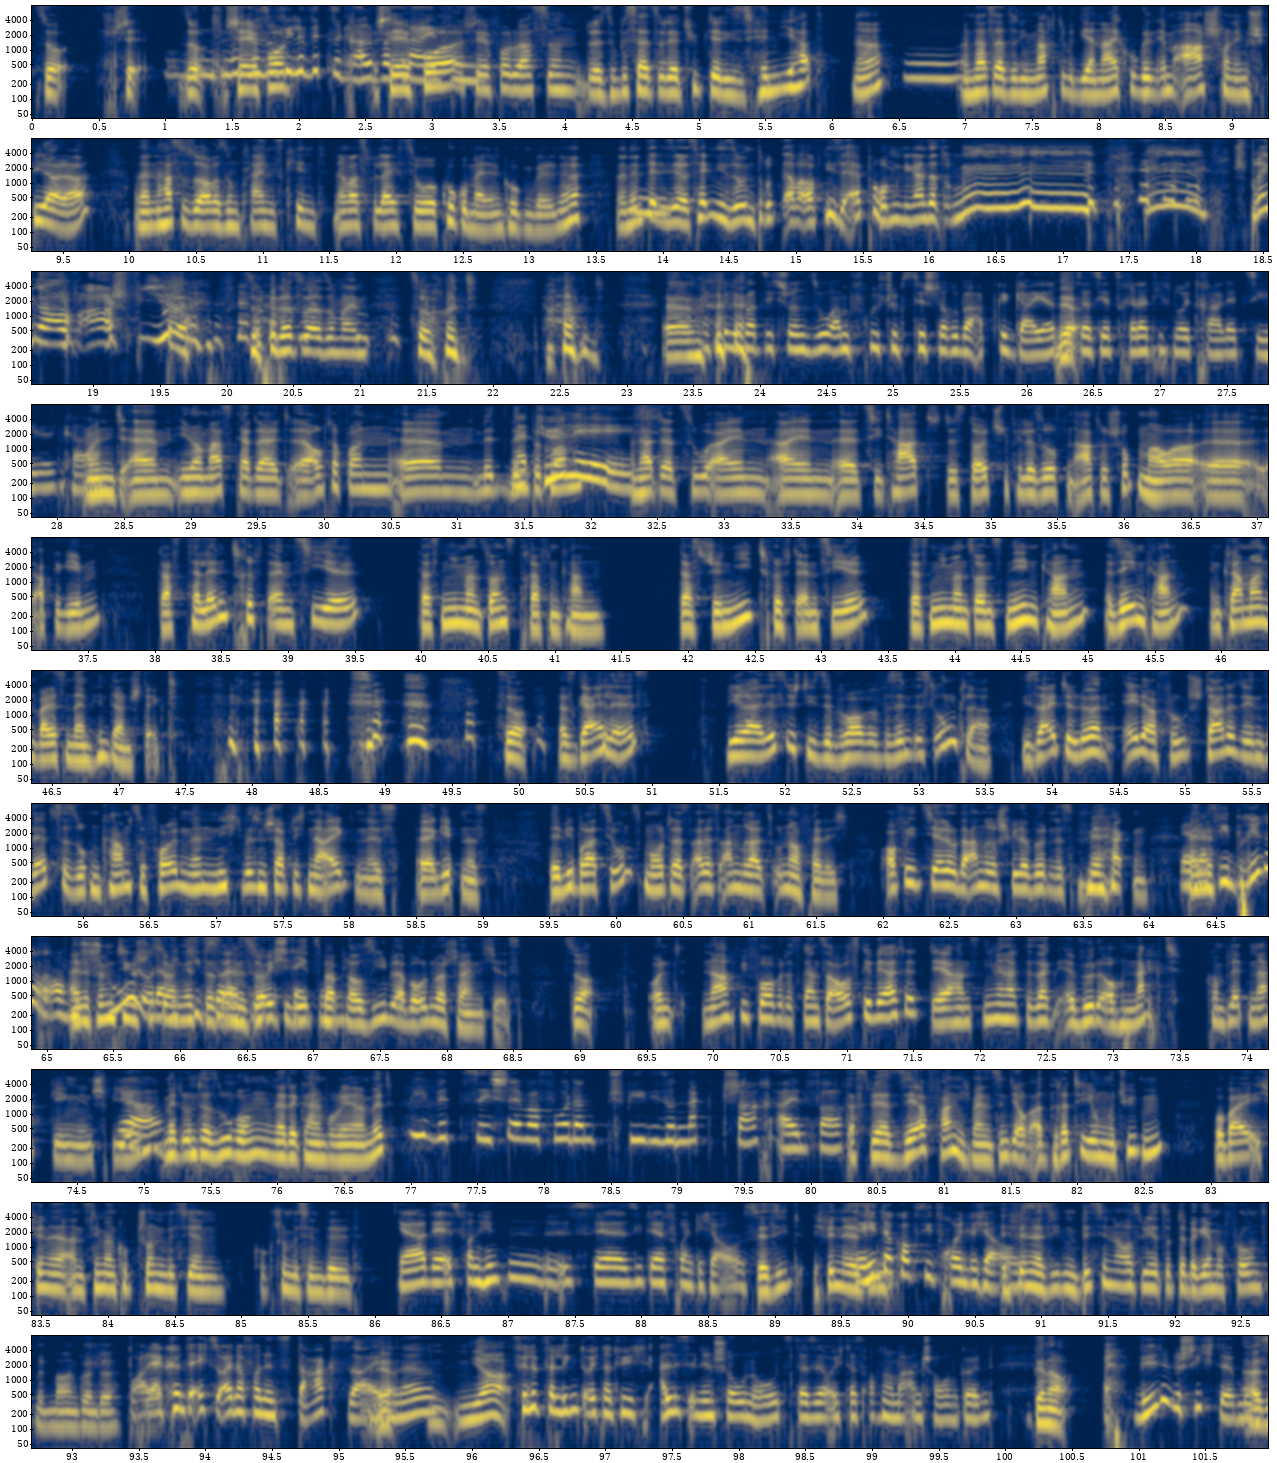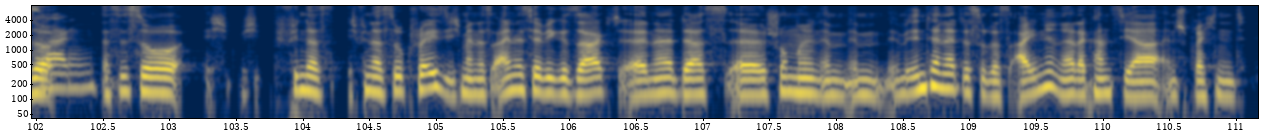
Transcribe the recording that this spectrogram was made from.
So, ste so stell dir so vor, viele Witze gerade stell dir vor, stell dir vor, du hast so ein, du bist halt so der Typ, der dieses Handy hat, ne? Hm. Und hast also die Macht über die Analkugeln im Arsch von dem Spieler da. Und dann hast du so aber so ein kleines Kind, ne, was vielleicht so Kokomellen gucken will, ne? Und dann nimmt er Hm. diese- das Handy so und drückt aber auf diese App rum die ganze Zeit so, mm, mm, Springer auf Arsch 4. So, das war so mein, so und, und ähm, Philipp hat sich schon so am Frühstückstisch darüber abgegeiert, Ja. dass er es jetzt relativ neutral erzählen kann. Und ähm, Elon Musk hat halt äh, auch davon ähm, mit, mitbekommen Natürlich. und hat dazu ein, ein äh, Zitat des deutschen Philosophen Arthur Schopenhauer äh, abgegeben. Das Talent trifft ein Ziel, das niemand sonst treffen kann. Das Genie trifft ein Ziel, das niemand sonst nähen kann, sehen kann, in Klammern, weil es in deinem Hintern steckt. so, das Geile ist, wie realistisch diese Vorwürfe sind, ist unklar. Die Seite Learn Adafruit startete den Selbstversuch und kam zu folgenden nicht wissenschaftlichen Ereignis, äh, Ergebnis. Der Vibrationsmotor ist alles andere als unauffällig. Offizielle oder andere Spieler würden es merken. ja, Eine- das vibriert doch auf dem eine vernünftige Schlussfolgerung ist, dass eine das solche Idee zwar plausibel, aber unwahrscheinlich ist. So. Und nach wie vor wird das Ganze ausgewertet. Der Hans Niemann hat gesagt, er würde auch nackt, komplett nackt gegen den spielen. Ja. Mit Untersuchungen, hätte kein Problem damit. Wie witzig, stell dir mal vor, dann spielen die so nackt Schach einfach. Das wäre sehr funny. Ich meine, es sind ja auch adrette junge Typen. Wobei, ich finde, Hans Niemann guckt schon ein bisschen, guckt schon ein bisschen wild. Ja, der ist von hinten, ist der, sieht der freundlicher aus. Der sieht, ich finde, Der der sieht, Hinterkopf sieht freundlicher ich aus. finde, er sieht ein bisschen aus, wie als ob der bei Game of Thrones mitmachen könnte. Boah, der könnte echt so einer von den Starks sein, Ja, ne? Ja Philipp verlinkt euch natürlich alles in den Show Notes, dass ihr euch das auch nochmal anschauen könnt. genau. Wilde Geschichte, muss Also, ich sagen. es ist so, ich, ich finde das, ich finde das so crazy. Ich meine, das eine ist ja, wie gesagt, äh, ne, das äh, Schummeln im, im, im Internet ist so das eine, ne, da kannst du ja entsprechend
